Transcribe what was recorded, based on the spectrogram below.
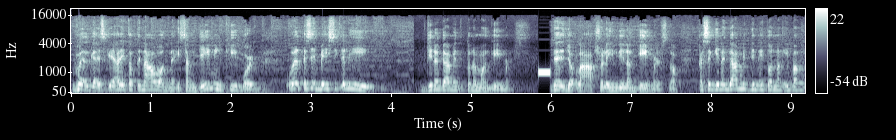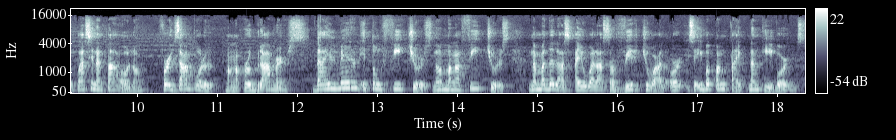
Well guys, kaya ito tinawag na isang gaming keyboard. Well, kasi basically, ginagamit ito ng mga gamers. Hindi, joke lang. Actually, hindi lang gamers, no? Kasi ginagamit din ito ng ibang klase ng tao, no? For example, mga programmers. Dahil meron itong features, no? Mga features na madalas ay wala sa virtual or sa iba pang type ng keyboards.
